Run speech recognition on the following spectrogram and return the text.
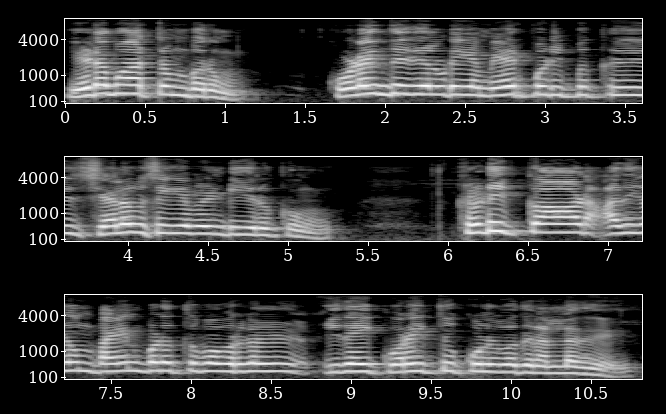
இடமாற்றம் வரும். குழந்தைகளுடைய மேற்படிப்புக்கு செலவு செய்ய வேண்டியிருக்கும். கிரெடிட் கார்டு அதிகம் பயன்படுத்துபவர்கள் இதை குறைத்து கொள்வது நல்லது.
